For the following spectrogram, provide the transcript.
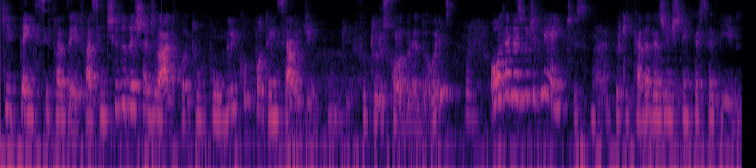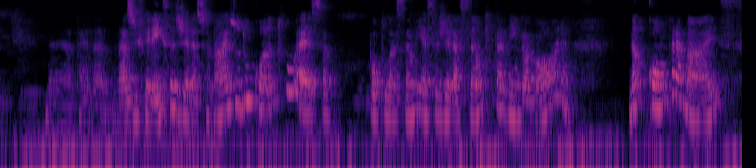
que, que tem que se fazer. Faz sentido deixar de lado quanto um público potencial de, de futuros colaboradores hum. ou até mesmo de clientes, né? Porque cada vez a gente tem percebido, né, até na, nas diferenças geracionais, o do quanto essa população e essa geração que está vindo agora não compra mais,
